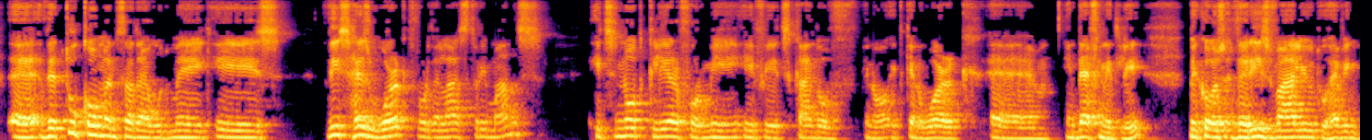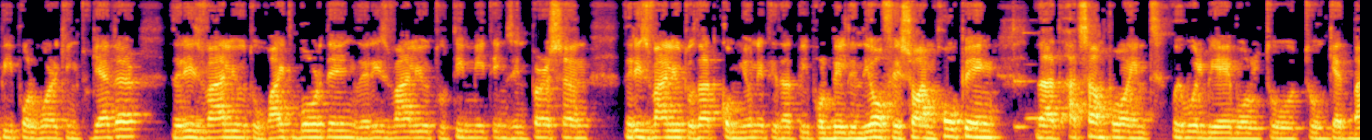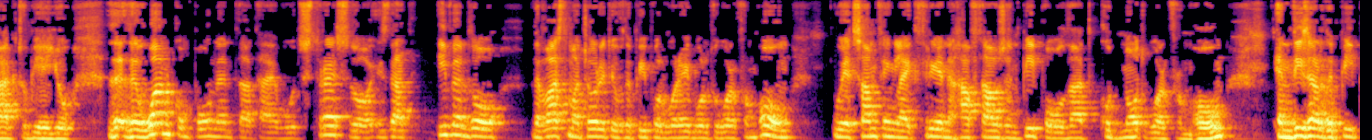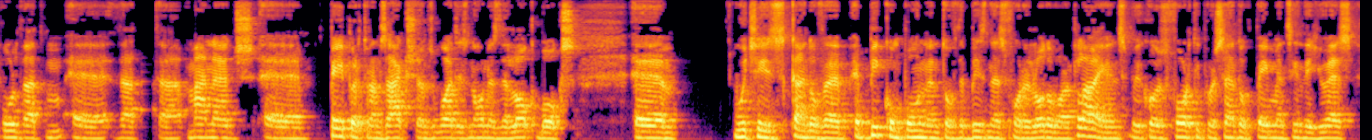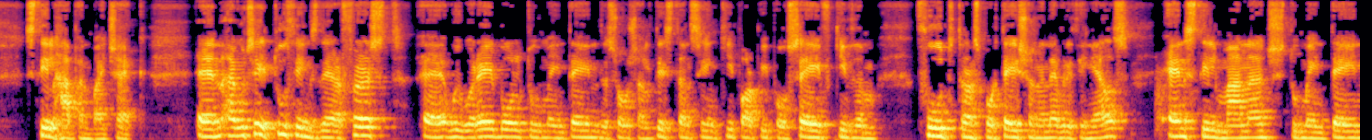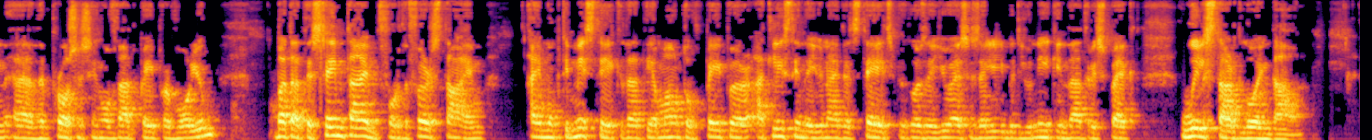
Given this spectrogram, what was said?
Uh, the two comments that I would make is this has worked for the last three months it's not clear for me if it's kind of you know it can work um, indefinitely because there is value to having people working together. There is value to whiteboarding. There is value to team meetings in person. There is value to that community that people build in the office. So i'm hoping that at some point we will be able to to get back to bau the, the one component that i would stress though is that even though the vast majority of the people were able to work from home we had something like three and a half thousand people that could not work from home, and these are the people that uh, that uh, manage uh, paper transactions, what is known as the lockbox, um, which is kind of a, a, big component of the business for a lot of our clients because 40% of payments in the US still happen by check. And I would say two things there. First, uh, we were able to maintain the social distancing, keep our people safe, give them food, transportation, and everything else, and still manage to maintain uh, the processing of that paper volume. But at the same time, for the first time, I'm optimistic that the amount of paper, at least in the United States, because the US is a little bit unique in that respect, will start going down.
